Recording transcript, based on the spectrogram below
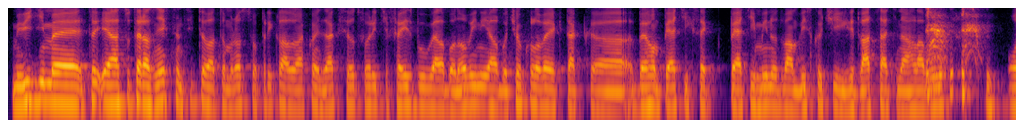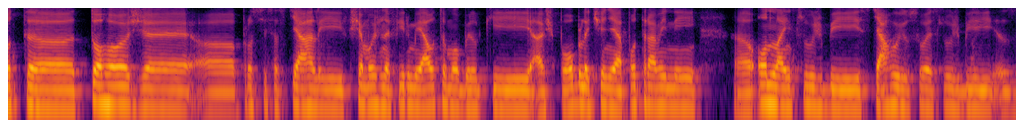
my vidíme, to, ja tu teraz nechcem citovať to množstvo príkladov, nakoniec ak si otvoríte Facebook alebo noviny alebo čokoľvek, tak uh, behom 5, sek- 5 minút vám vyskočí ich 20 na hlavu od uh, toho, že uh, proste sa stiahli všemožné firmy, automobilky až po oblečenia, potraviny, uh, online služby, stiahujú svoje služby z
